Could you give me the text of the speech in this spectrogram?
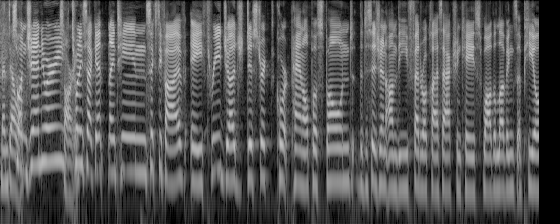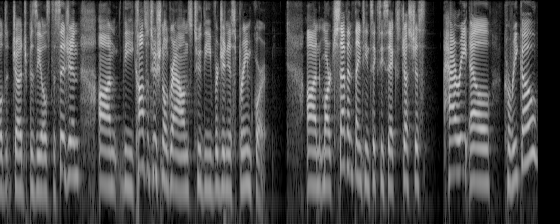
Mandela. So on January Sorry. 22nd, 1965, a three judge district court panel postponed the decision on the federal class action case while the Lovings appealed Judge Bazile's decision on the constitutional grounds to the Virginia Supreme Court. On March 7th, 1966, Justice Harry L. Carico,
